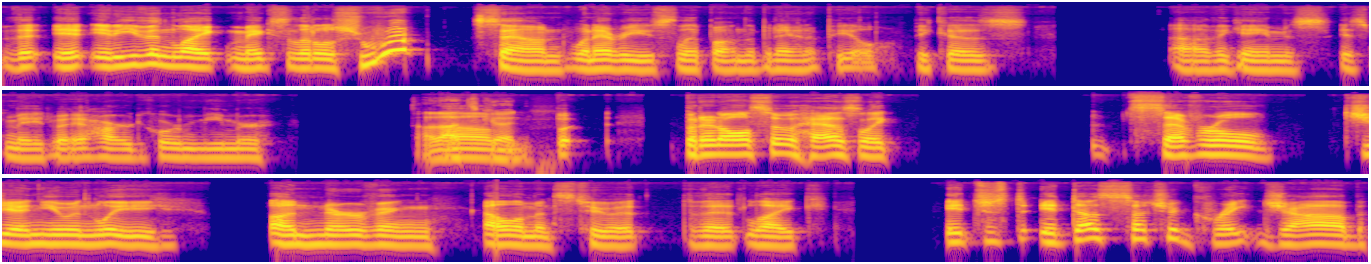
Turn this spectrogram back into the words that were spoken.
the it, it even like makes a little swoop sound whenever you slip on the banana peel because uh the game is is made by a hardcore memer. Oh, that's Um, good. But but it also has like several genuinely unnerving elements to it that like it just it does such a great job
